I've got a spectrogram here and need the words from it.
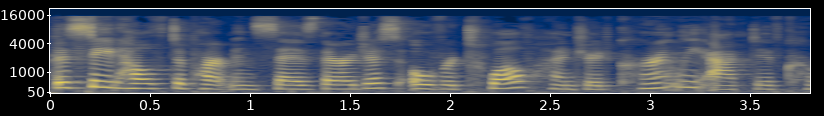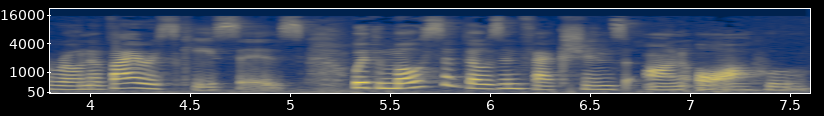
The state health department says there are just over 1,200 currently active coronavirus cases, with most of those infections on Oahu.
